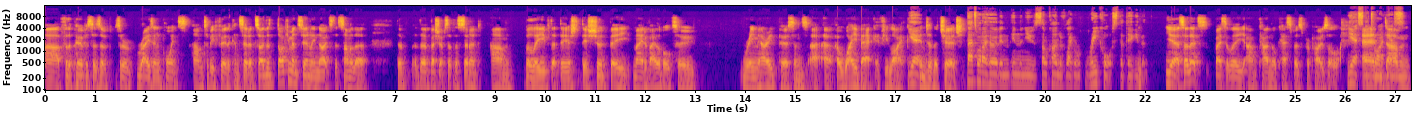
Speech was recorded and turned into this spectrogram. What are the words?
uh, for the purposes of sort of raising points um, to be further considered. So the document certainly notes that some of the the, the bishops at the synod um, believe that there sh- there should be made available to remarried persons a, a, a way back, if you like, Yeah. into the church That's what I heard in, in the news. Some kind of like recourse that they're given. Yeah, so that's basically um, Cardinal Kasper's proposal. Yes, that's and right. Yes. um,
